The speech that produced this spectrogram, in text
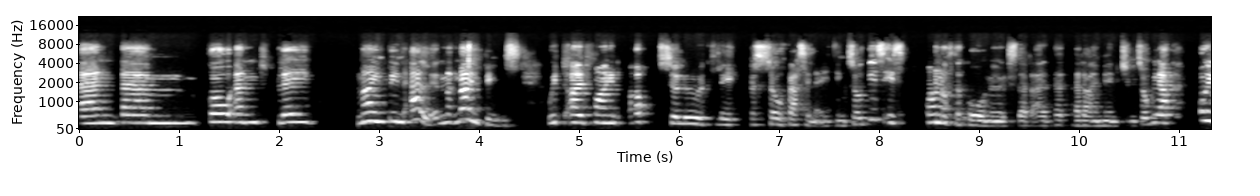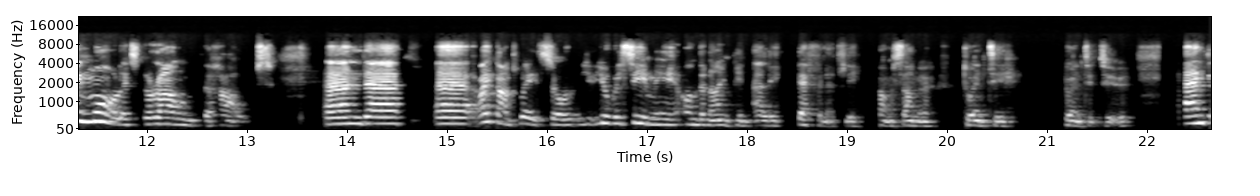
and um, go and play nine pin alley, nine pins which I find absolutely so fascinating. So this is one of the corners that I, that, that I mentioned. So we are going more or less around the house. And uh, uh, I can't wait. So you, you, will see me on the nine pin alley, definitely come summer 2022. And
